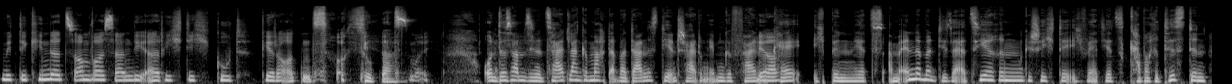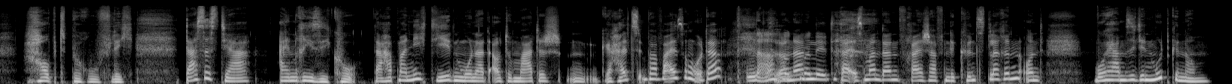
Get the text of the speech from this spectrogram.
mit den Kindern zusammen war, sind die auch richtig gut geraten, Super. Und das haben sie eine Zeit lang gemacht, aber dann ist die Entscheidung eben gefallen, Ja. okay, ich bin jetzt am Ende mit dieser Erzieherinnen-Geschichte, ich werde jetzt Kabarettistin hauptberuflich. Das ist ja ein Risiko. Da hat man nicht jeden Monat automatisch eine Gehaltsüberweisung, oder? Na, hat Sondern man nicht. da ist man dann freischaffende Künstlerin. Und woher haben Sie den Mut genommen?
